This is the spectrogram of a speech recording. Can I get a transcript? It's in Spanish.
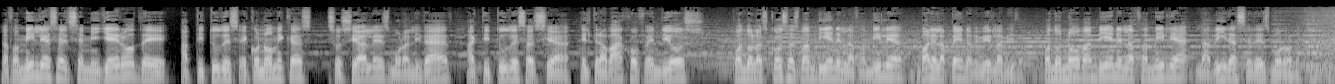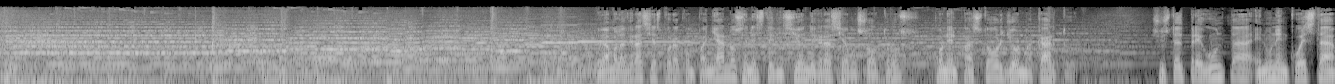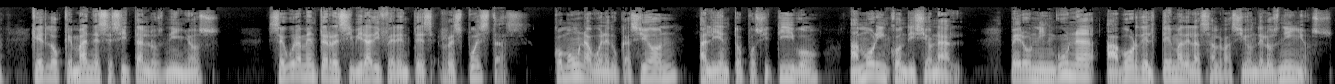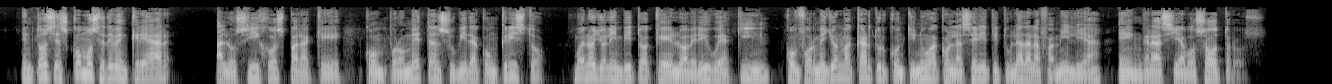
La familia es el semillero de aptitudes económicas, sociales, moralidad, actitudes hacia el trabajo, fe en Dios. Cuando las cosas van bien en la familia, vale la pena vivir la vida. Cuando no van bien en la familia, la vida se desmorona. Le damos las gracias por acompañarnos en esta edición de Gracia a vosotros con el pastor John MacArthur. Si usted pregunta en una encuesta qué es lo que más necesitan los niños, seguramente recibirá diferentes respuestas, como una buena educación, aliento positivo, amor incondicional, pero ninguna aborda el tema de la salvación de los niños. Entonces, ¿cómo se deben crear a los hijos para que comprometan su vida con Cristo? Bueno, yo le invito a que lo averigüe aquí, conforme John MacArthur continúa con la serie titulada La familia, en gracia a vosotros.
